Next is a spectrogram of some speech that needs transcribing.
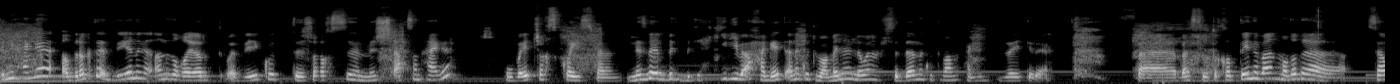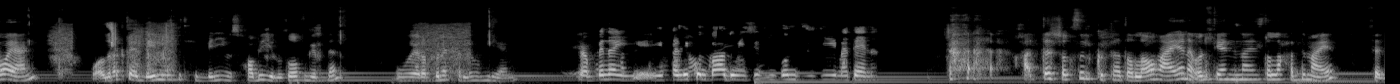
تاني حاجة أدركت قد إيه أنا أنا اتغيرت وقد إيه كنت شخص مش أحسن حاجة وبقيت شخص كويس فعلا. الناس بقت بت- بتحكي لي بقى حاجات أنا كنت بعملها هو أنا مش مصدقة أنا كنت بعمل حاجات زي كده يعني. فبس وتخطينا بقى الموضوع ده سوا يعني. وأدركت قد إيه الناس بتحبني وصحابي لطاف جدا. وربنا يخليهم لي يعني. ربنا يخليكم لبعض ويزيد ال bonds دي متانة حتى الشخص اللي كنت هطلعه معايا أنا قلت يعني إن أنا عايز أطلع حد معايا في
